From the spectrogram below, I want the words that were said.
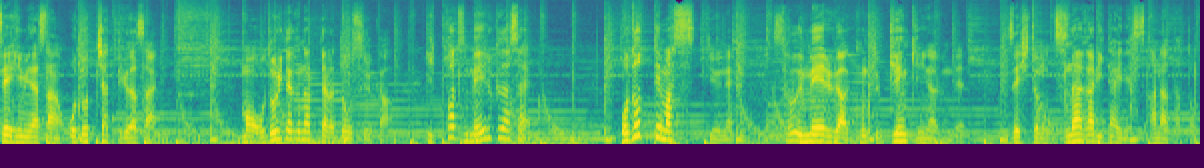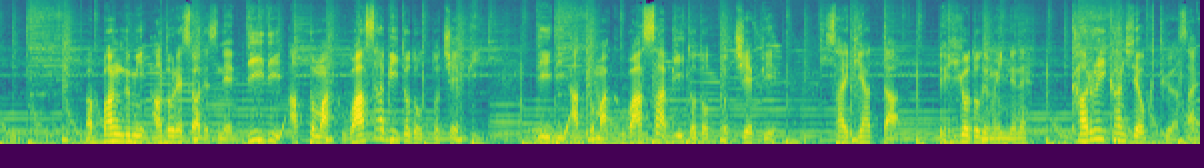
ぜひ皆さん踊っちゃってください。まあ踊りたくなったらどうするか。一発メールください。踊ってますっていうねそういうメールが本当元気になるんでぜひともつながりたいです。あなたと、まあ、番組アドレスはですね dd アットマークわさビート .jp dd アットマークわさビート .jp 最近あった出来事でもいいんでね軽い感じで送ってください。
